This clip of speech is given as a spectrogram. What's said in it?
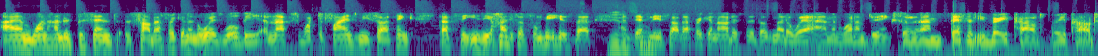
I am 100% South African and always will be, and that's what defines me. So I think that's the easy answer for me is that Beautiful. I'm definitely a South African artist, and it doesn't matter where I am and what I'm doing. So I'm definitely very proud, very proud.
